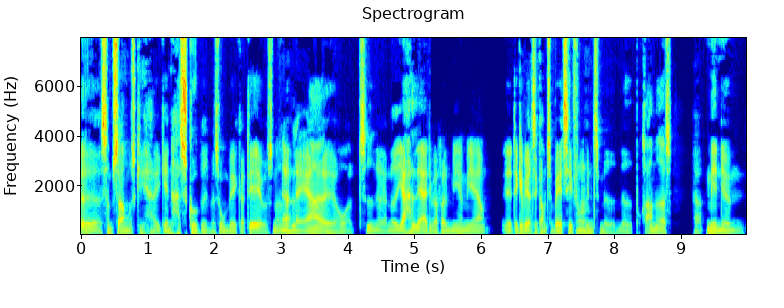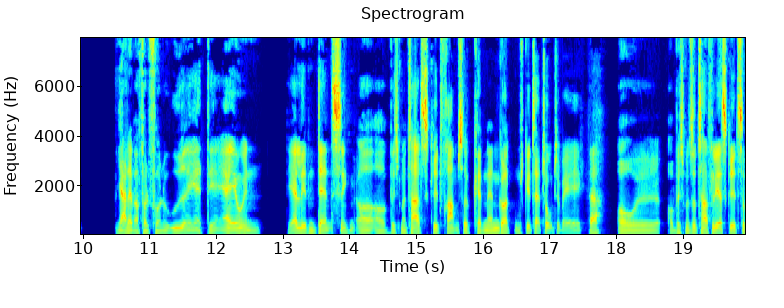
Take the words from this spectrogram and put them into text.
øh, som så måske har igen har skubbet en person væk, og det er jo sådan noget, ja. man lærer øh, over tiden, eller noget, jeg har lært i hvert fald mere og mere om. Øh, det kan vi altså komme tilbage til i mm. forbindelse mm. med, med programmet også. Ja. Men øh, jeg har da i hvert fald fundet ud af, at det er jo en, det er lidt en dans, ikke? Og, og hvis man tager et skridt frem, så kan den anden godt måske tage to tilbage, ikke? Ja. Og, øh, og hvis man så tager flere skridt, så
